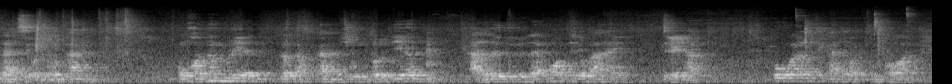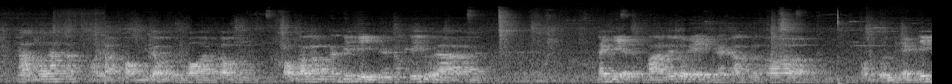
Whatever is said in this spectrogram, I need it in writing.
และสื่อมวลชนทุกท่านผมขอนำเรียนระดับการประชุมตรวจเยี่ยมหารือและมอบนโยบายสิริรัตน์ผู้ว่าราชการจังหวัดชุมพรกราบต้อนรับครับขอของเจ้าคุณพรต้องขอต้อนรับ ที่ดีนะครับที่เวลาให้เกียรติมาด้วยตัวเองนะครับ แล้วก็ขอบคุณอย่างยิ่ง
